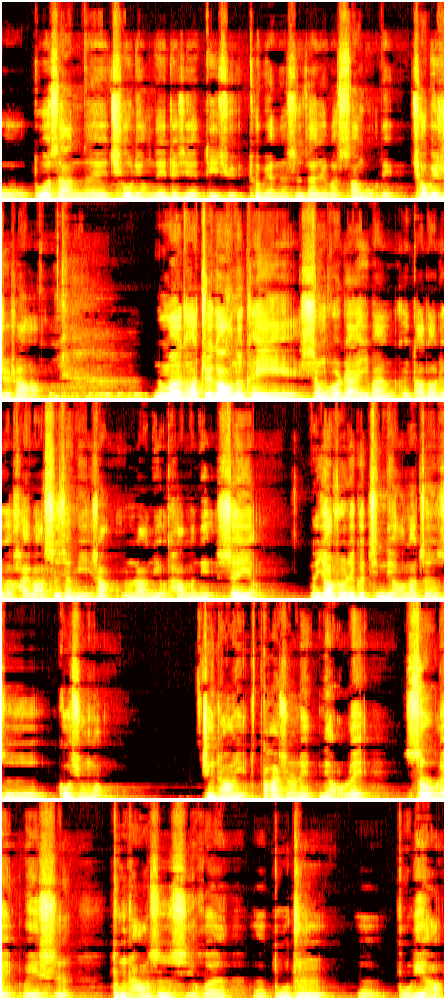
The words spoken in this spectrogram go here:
呃，多山的丘陵的这些地区，特别呢是在这个山谷的峭壁之上哈。那么它最高呢可以生活在一般可以达到这个海拔四千米以上，仍然有它们的身影。那要说这个金雕，那真是够凶猛，经常以大型的鸟类、兽类为食，通常是喜欢呃独自呃捕猎哈。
